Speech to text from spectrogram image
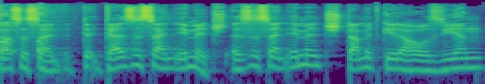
Das ist sein, das ist sein Image. Es ist sein Image, damit geht er hausieren.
